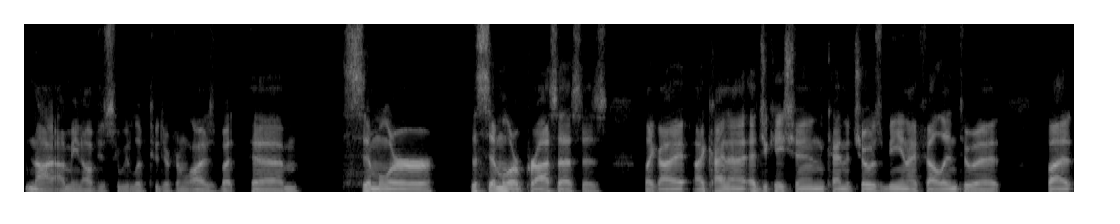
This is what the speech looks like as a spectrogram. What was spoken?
not I mean obviously we live two different lives but um similar the similar processes like I I kind of education kind of chose me and I fell into it but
